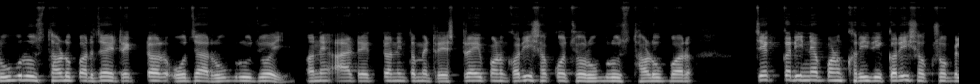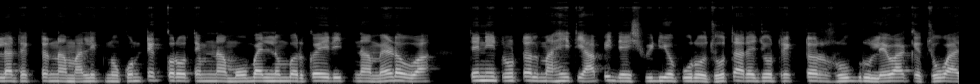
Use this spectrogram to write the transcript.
રૂબરૂ સ્થળ પર જઈ ટ્રેક્ટર ઓજા રૂબરૂ જોઈ અને આ ટ્રેક્ટરની તમે ટેસ્ટ ડ્રાઈવ પણ કરી શકો છો. રૂબરૂ સ્થળ ઉપર ચેક કરીને પણ ખરીદી કરી શકશો. પેલા ટ્રેક્ટરના માલિકનો કોન્ટેક કરો. તેમના મોબાઈલ નંબર કઈ રીતના મેળવવા તેની ટોટલ માહિતી આપી દઈશ. વીડિયો પૂરો જોતા રહેજો. ટ્રેક્ટર રૂબરૂ લેવા કે જોવા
